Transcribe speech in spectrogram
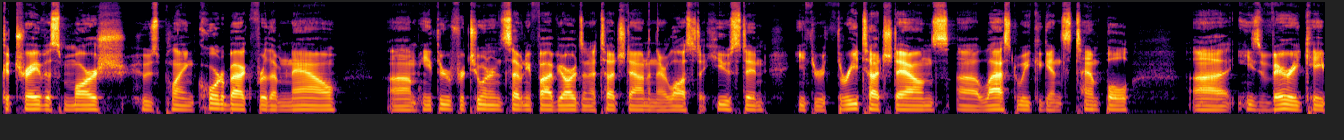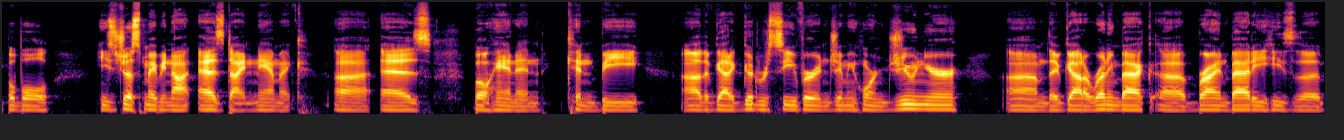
Katravis Marsh, who's playing quarterback for them now. Um, he threw for 275 yards and a touchdown in their loss to Houston. He threw three touchdowns uh, last week against Temple. Uh, he's very capable. He's just maybe not as dynamic uh, as Bohanon can be. Uh, they've got a good receiver in Jimmy Horn Jr. Um, they've got a running back, uh, Brian Battie. He's the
